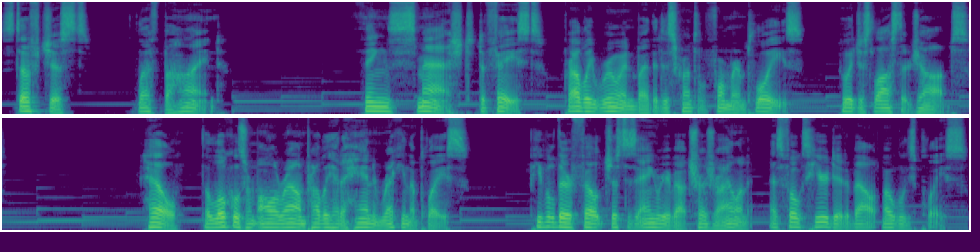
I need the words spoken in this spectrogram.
Stuff just left behind. Things smashed, defaced, probably ruined by the disgruntled former employees who had just lost their jobs. Hell, the locals from all around probably had a hand in wrecking the place. People there felt just as angry about Treasure Island as folks here did about Mowgli's Palace.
